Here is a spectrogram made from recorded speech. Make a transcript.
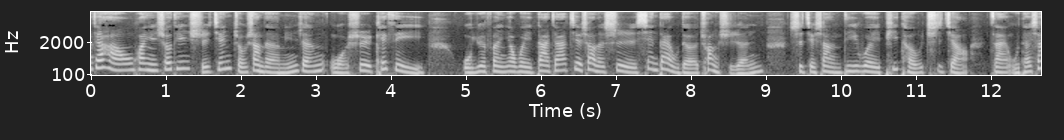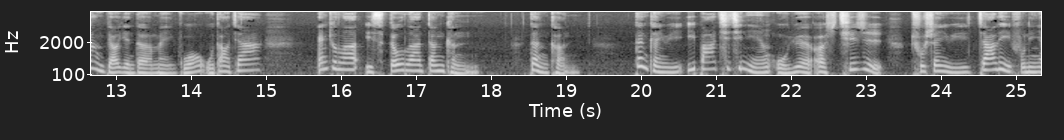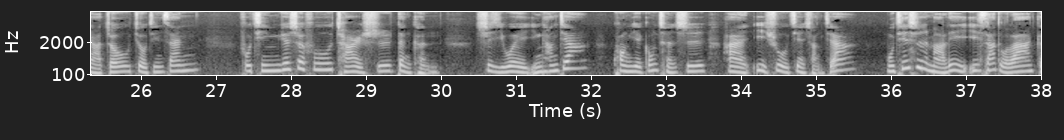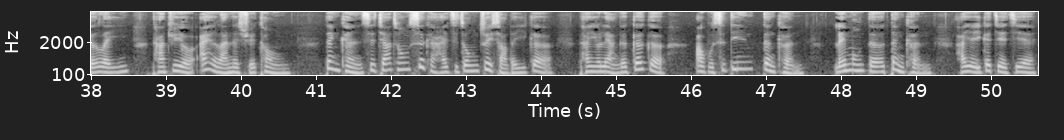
大家好，欢迎收听《时间轴上的名人》，我是 k a s e y 五月份要为大家介绍的是现代舞的创始人，世界上第一位披头赤脚在舞台上表演的美国舞蹈家 Angela Isola Duncan。邓肯，邓肯于一八七七年五月二十七日出生于加利福尼亚州旧金山。父亲约瑟夫·查尔斯·邓肯是一位银行家、矿业工程师和艺术鉴赏家。母亲是玛丽·伊莎朵拉·格雷，她具有爱尔兰的血统。邓肯是家中四个孩子中最小的一个，他有两个哥哥：奥古斯丁·邓肯、雷蒙德·邓肯，还有一个姐姐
